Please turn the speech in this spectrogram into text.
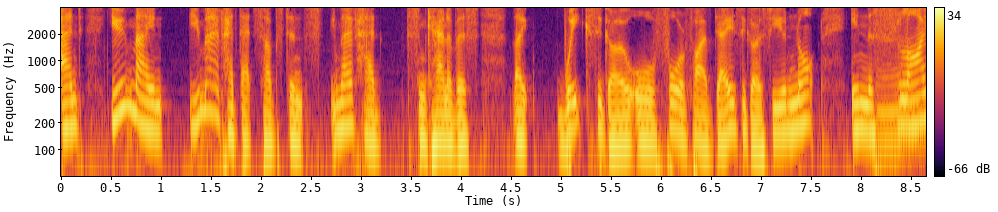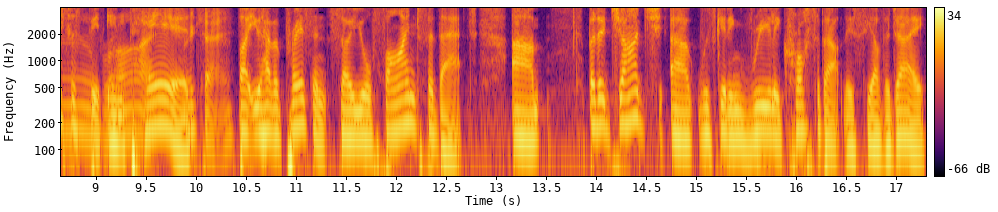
And you may you may have had that substance, you may have had some cannabis like weeks ago or four or five days ago. So you're not in the slightest bit right. impaired, Okay. but you have a presence, so you're fined for that. Um, but a judge uh, was getting really cross about this the other day,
